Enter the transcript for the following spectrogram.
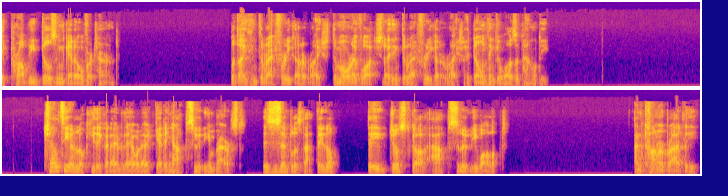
it probably doesn't get overturned. But I think the referee got it right. The more I've watched it, I think the referee got it right. I don't think it was a penalty. Chelsea are lucky they got out of there without getting absolutely embarrassed. It's as simple as that. They look, they just got absolutely walloped. And Conor Bradley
